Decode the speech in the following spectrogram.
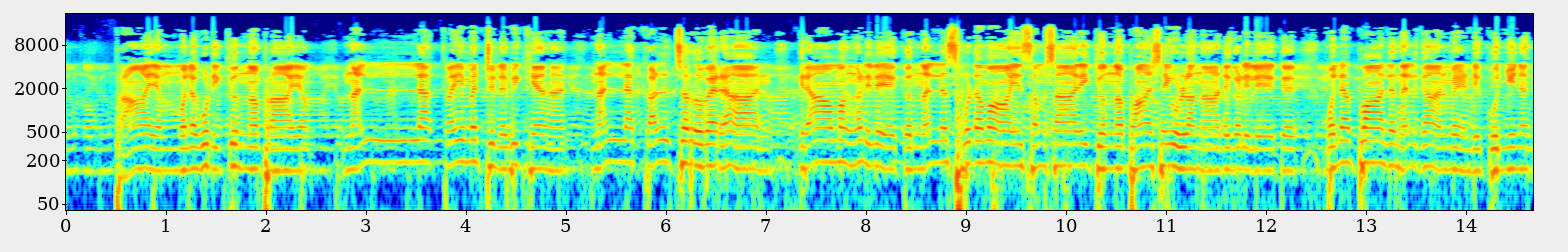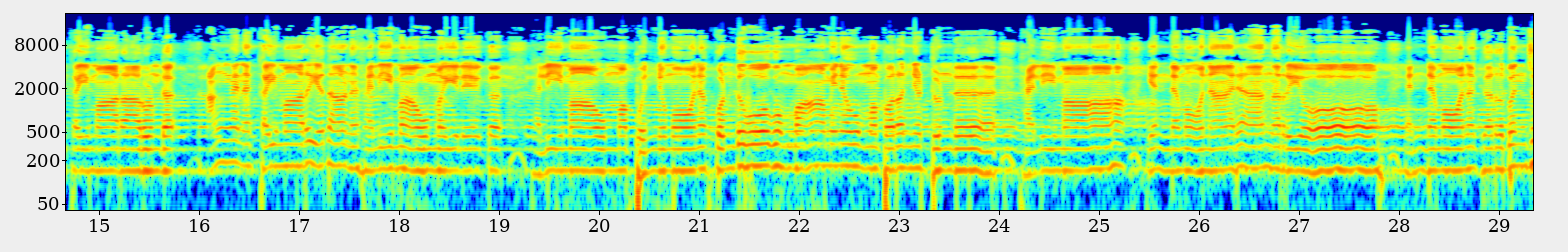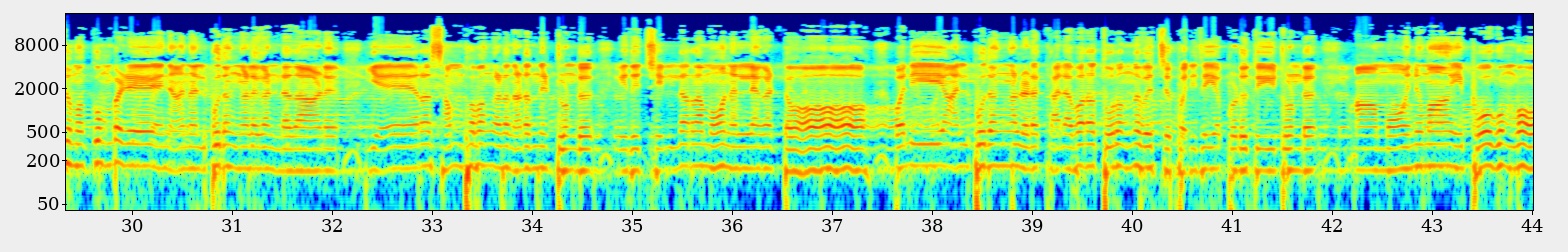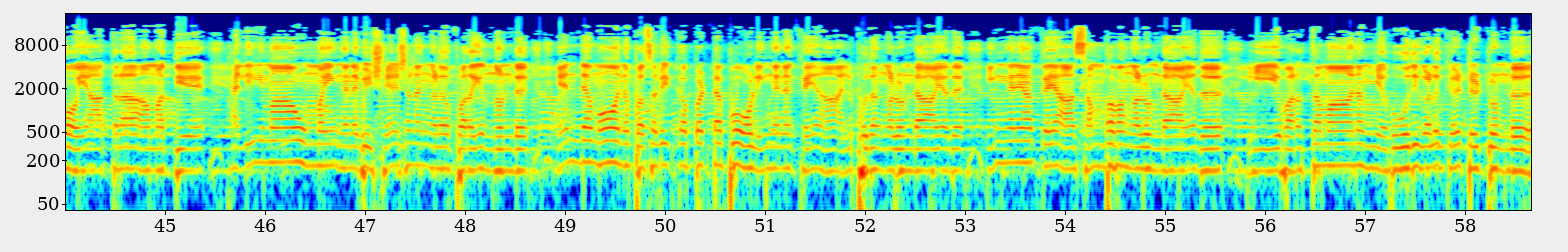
പ്രായം മുല കുടിക്കുന്ന പ്രായം. നല്ല ക്ലൈമറ്റ് ലഭിക്കാൻ നല്ല കൾച്ചർ വരാൻ ഗ്രാമങ്ങളിലേക്ക് നല്ല സ്ഫുടമായി സംസാരിക്കുന്ന ഭാഷയുള്ള നാടുകളിലേക്ക് മുലപ്പാൽ നൽകാൻ വേണ്ടി കുഞ്ഞിനെ കൈമാറാറുണ്ട്. അങ്ങനെ കൈമാറിയതാണ് ഹലീമ ഉമ്മയിലേക്ക്. ഹലീമ ഉമ്മ പൊന്നുമോനെ കൊണ്ടുപോകും മാമിന ഉമ്മ പറഞ്ഞിട്ടുണ്ട്. ഹലീമ എന്റെ മോനാരാന്നറിയോ? എന്റെ മോനെ ഗർഭം ചുമക്കുമ്പോഴേ ഞാൻ അത്ഭുതങ്ങൾ കണ്ടതാണ്. ഏറെ സംഭവങ്ങൾ നടന്നിട്ടുണ്ട്. ഇത് ചില്ലറ മോനല്ല കേട്ടോ. വലിയ അത്ഭുതങ്ങളുടെ കലവറ തുറന്നു വെച്ച് പരിചയപ്പെടുത്തിയിട്ടുണ്ട്. ആ മോനുമായി പോകുമ്പോ യാത്രാ മധ്യേ ഹലീമ ഉമ്മ ഇങ്ങനെ വിശേഷണങ്ങൾ പറയുന്നുണ്ട്. എന്റെ മോന് പ്രസവിക്കപ്പെട്ടപ്പോൾ ഇങ്ങനെയൊക്കെയാ അത്ഭുതങ്ങൾ ഉണ്ടായത് ഇങ്ങനെയൊക്കെയാ സംഭവങ്ങൾ ഉണ്ടായത് ഈ വർത്തമാനം യഹൂദികൾ കേട്ടിട്ടുണ്ട്.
